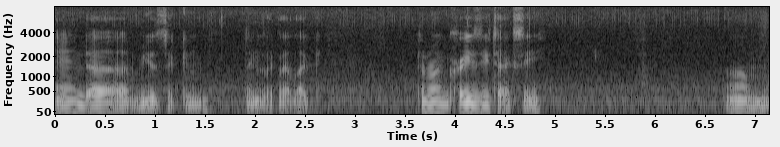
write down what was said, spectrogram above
and uh, music and things like that. Like can run Crazy Taxi. Um,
